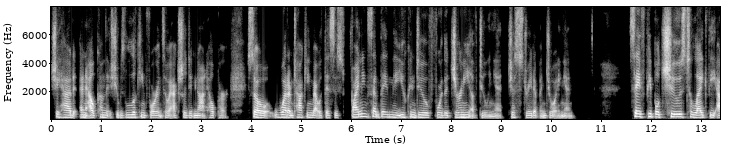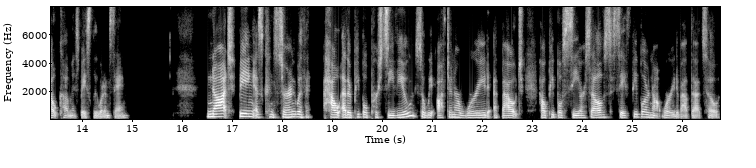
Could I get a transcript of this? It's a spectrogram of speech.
she had an outcome that she was looking for. And so it actually did not help her. So what I'm talking about with this is finding something that you can do for the journey of doing it, just straight up enjoying it safe people choose to like the outcome, is basically what I'm saying. Not being as concerned with how other people perceive you. So we often are worried about how people see ourselves. Safe people are not worried about that. So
